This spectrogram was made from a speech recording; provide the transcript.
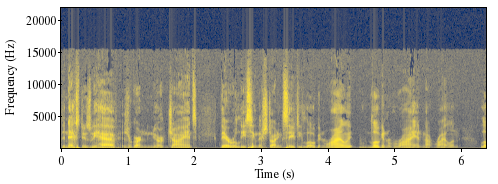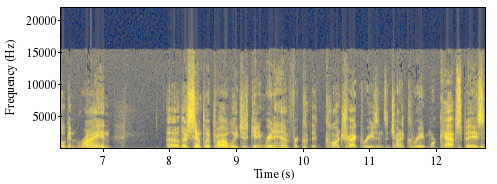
The next news we have is regarding the New York Giants. They're releasing their starting safety Logan Ryan, Logan Ryan, not Rylan, Logan Ryan. Uh, they're simply probably just getting rid of him for co- contract reasons and trying to create more cap space.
